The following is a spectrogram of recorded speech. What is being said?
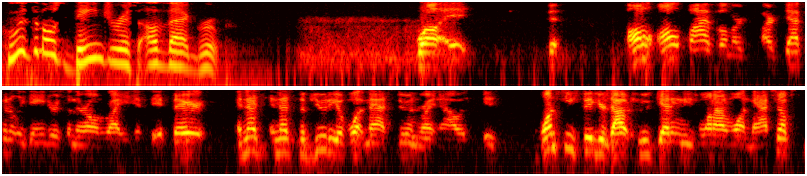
who is the most dangerous of that group? Well, it, all all five of them are, are definitely dangerous in their own right. If if they're and that's and that's the beauty of what Matt's doing right now is is once he figures out who's getting these one on one matchups,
